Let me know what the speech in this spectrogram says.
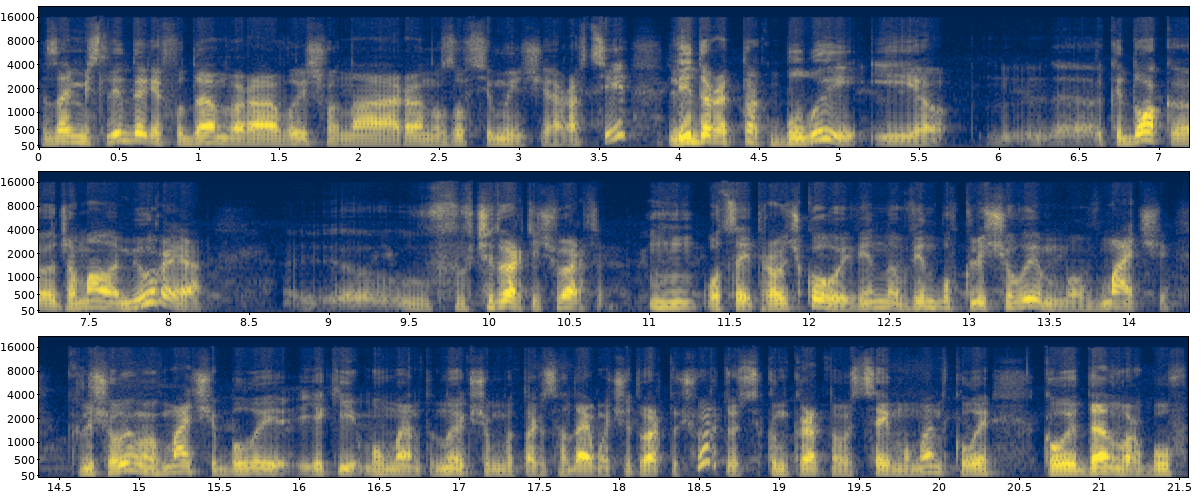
замість лідерів у Денвера вийшов на арену зовсім інші гравці. Лідери так були, і е, кидок е, Джамала Мюррея в четвертій чверті. Угу. Оцей травочковий, він, він був ключовим в матчі. Ключовими в матчі були які моменти? Ну, якщо ми так згадаємо четверту чверту, конкретно ось цей момент, коли коли Денвер був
